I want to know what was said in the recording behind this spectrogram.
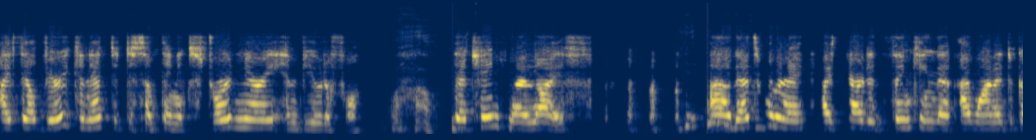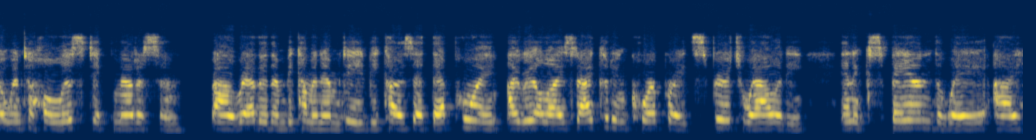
I felt very connected to something extraordinary and beautiful. Wow. That changed my life. uh, that's when I, I started thinking that I wanted to go into holistic medicine uh, rather than become an MD because at that point I realized I could incorporate spirituality and expand the way I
